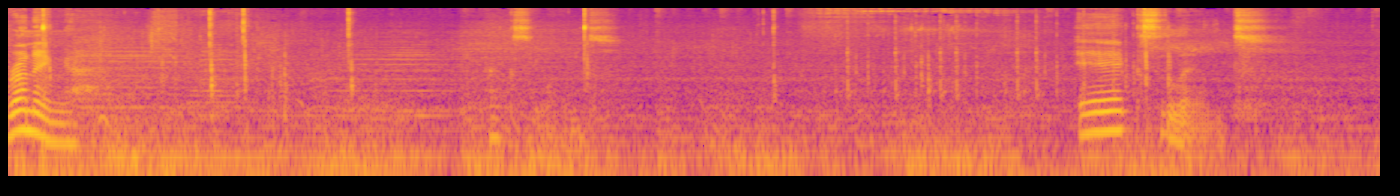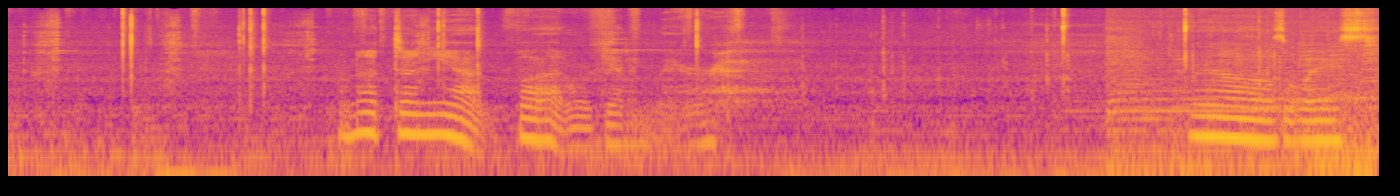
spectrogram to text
Running. Excellent. Excellent. I'm not done yet, but we're getting there. No, that was a waste.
